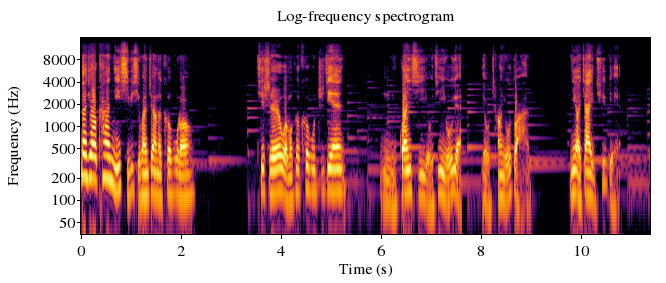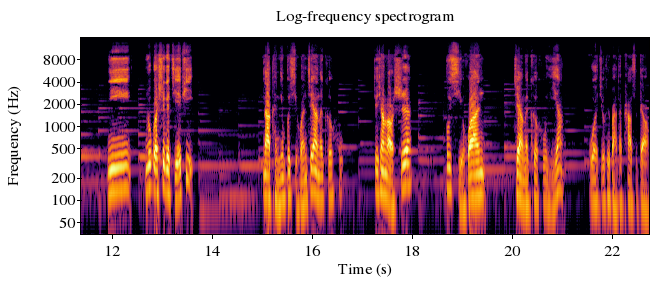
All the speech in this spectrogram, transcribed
那就要看你喜不喜欢这样的客户喽。其实我们和客户之间，嗯，关系有近有远，有长有短，你要加以区别。你如果是个洁癖，那肯定不喜欢这样的客户，就像老师。不喜欢这样的客户一样，我就会把他 pass 掉，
